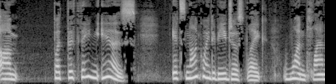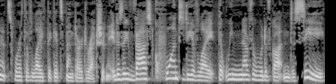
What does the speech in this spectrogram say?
Um, but the thing is, it's not going to be just like one planet's worth of light that gets bent our direction. It is a vast quantity of light that we never would have gotten to see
